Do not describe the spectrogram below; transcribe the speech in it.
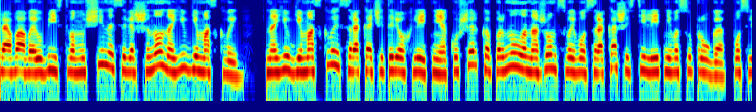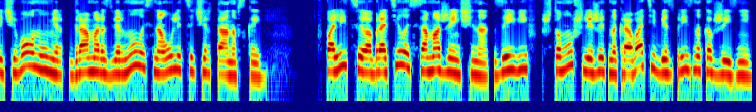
Кровавое убийство мужчины совершено на юге Москвы. На юге Москвы 44-летняя акушерка пырнула ножом своего 46-летнего супруга, после чего он умер. Драма развернулась на улице Чертановской. В полицию обратилась сама женщина, заявив, что муж лежит на кровати без признаков жизни.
